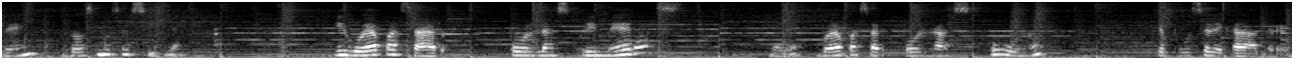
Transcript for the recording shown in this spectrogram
Ven dos mostacillas. Y voy a pasar por las primeras voy a pasar por las 1 que puse de cada tres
